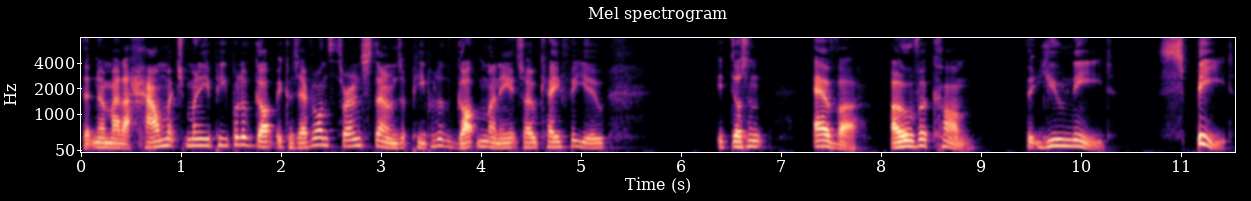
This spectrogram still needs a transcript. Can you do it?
that no matter how much money people have got, because everyone's throwing stones at people who've got money, it's okay for you, it doesn't ever overcome that you need speed.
